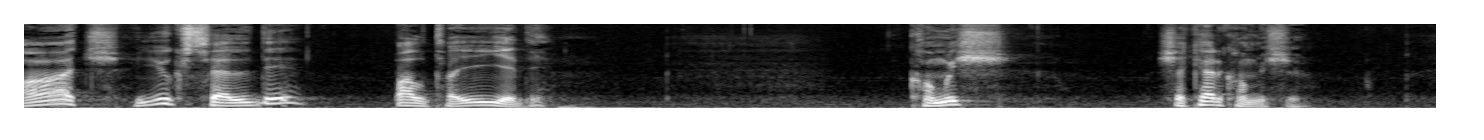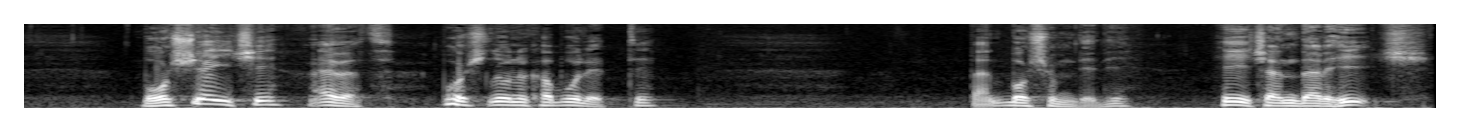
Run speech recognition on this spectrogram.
Ağaç yükseldi. Baltayı yedi. Kamış şeker kamışı. Boş ya içi. Evet. Boşluğunu kabul etti. Ben boşum dedi. Hiç ender hiç.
